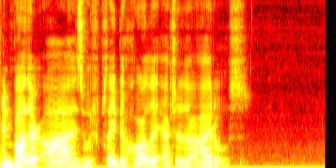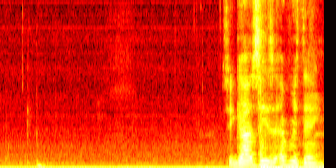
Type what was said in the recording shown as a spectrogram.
And by their eyes which played the harlot after their idols. See, God sees everything.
